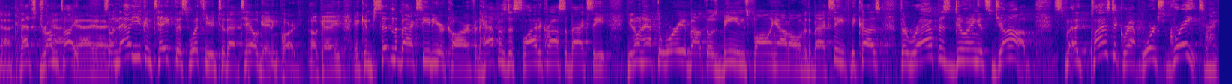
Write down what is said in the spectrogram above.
Yeah. That's drum Yeah, tight. yeah, yeah, so yeah. now you can take this with you to that tailgating party, okay? It can sit in the back seat of your car. If it happens to slide across the back seat, you don't have to worry about those beans falling out all over the back seat because the wrap is doing its job. Uh, Plastic wrap works great Right.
